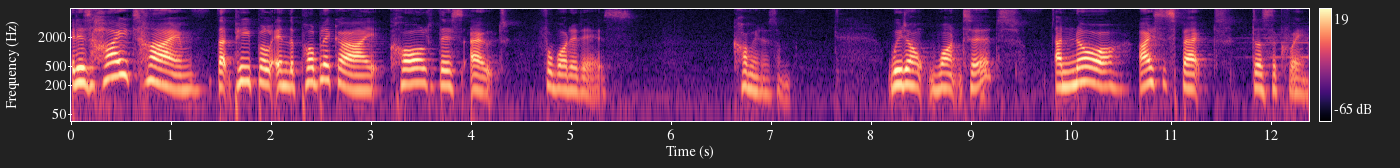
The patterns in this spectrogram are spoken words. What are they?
It is high time that people in the public eye called this out for what it is. Communism. We don't want it and nor, I suspect, does the Queen.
